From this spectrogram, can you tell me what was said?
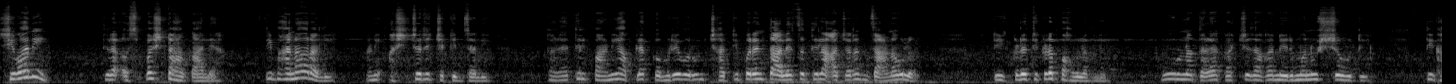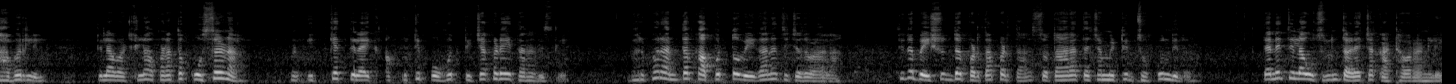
शिवानी तिला अस्पष्ट हाका आल्या. ती भानावर आली आणि आश्चर्यचकित झाली. तळ्यातील पाणी आपल्या कमरेवरून छातीपर्यंत आल्याचं तिला अचानक जाणवलं. ती इकडं तिकडं पाहू लागली. पूर्ण तळ्याकाठची जागा निर्मनुष्य होती. ती घाबरली. तिला वाटलं आपण आता कोसळणार. पण इतक्यात तिला एक आकृती पोहत तिच्याकडे येताना दिसली. भरभर अंतर कापत तो वेगानं तिच्याजवळ आला. तिनं बेशुद्ध पडता पडता स्वतःला त्याच्या मिठीत झोकून दिलं. त्याने तिला उचलून तळ्याच्या काठावर आणले.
